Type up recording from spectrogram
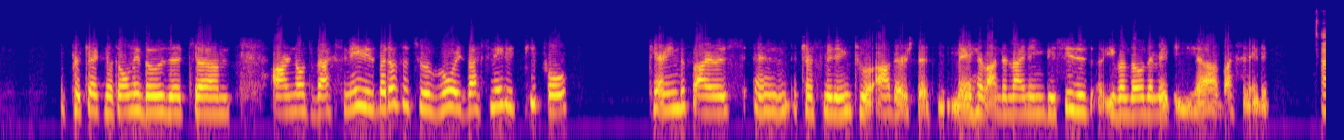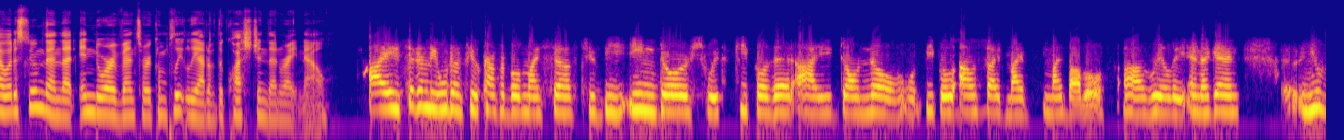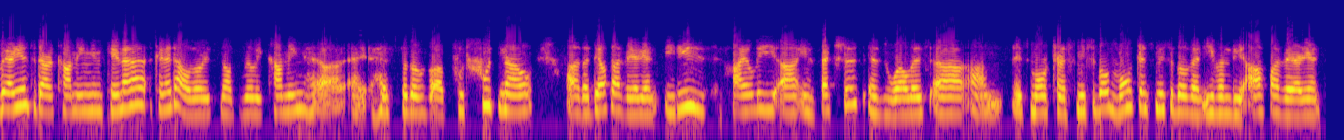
protect not only those that um, are not vaccinated, but also to avoid vaccinated people carrying the virus and transmitting to others that may have underlying diseases, even though they may be uh, vaccinated. I would assume then that indoor events are completely out of the question then right now. I certainly wouldn't feel comfortable myself to be indoors with people that I don't know, people outside my my bubble, uh, really. And again, new variants that are coming in Canada, Canada, although it's not really coming, uh, has sort of uh, put foot now. Uh, the Delta variant, it is highly uh, infectious as well as uh, um, it's more transmissible, more transmissible than even the Alpha variant.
